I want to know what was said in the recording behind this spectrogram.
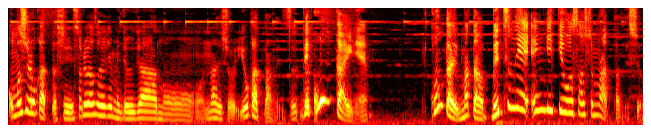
面白かったし、それはそれでめちゃくちゃ、あの、なんでしょう、良かったんです。で、今回ね、今回また別に演劇をさせてもらったんですよ。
